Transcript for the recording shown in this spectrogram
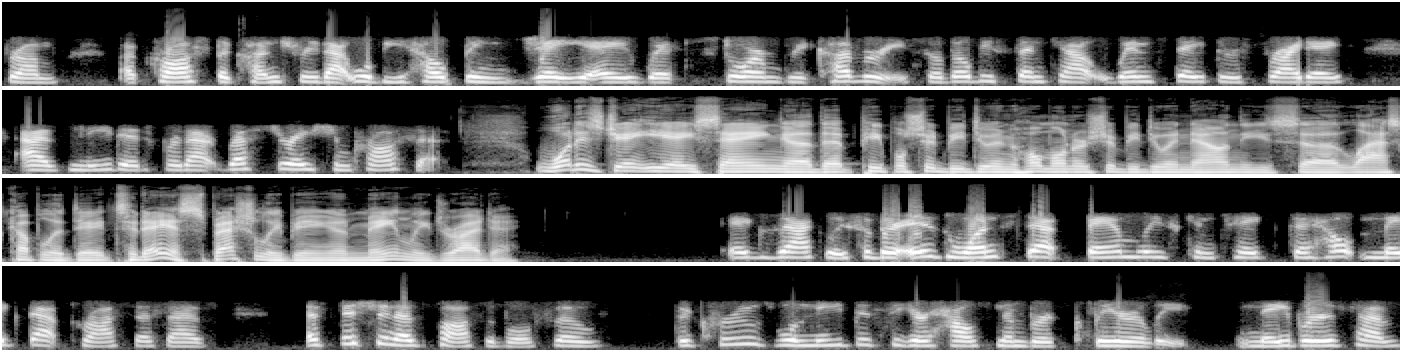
from across the country that will be helping JEA with storm recovery. So they'll be sent out Wednesday through Friday as needed for that restoration process. What is JEA saying uh, that people should be doing, homeowners should be doing now in these uh, last couple of days, today especially being a mainly dry day? Exactly. So there is one step families can take to help make that process as efficient as possible. So the crews will need to see your house number clearly. Neighbors have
